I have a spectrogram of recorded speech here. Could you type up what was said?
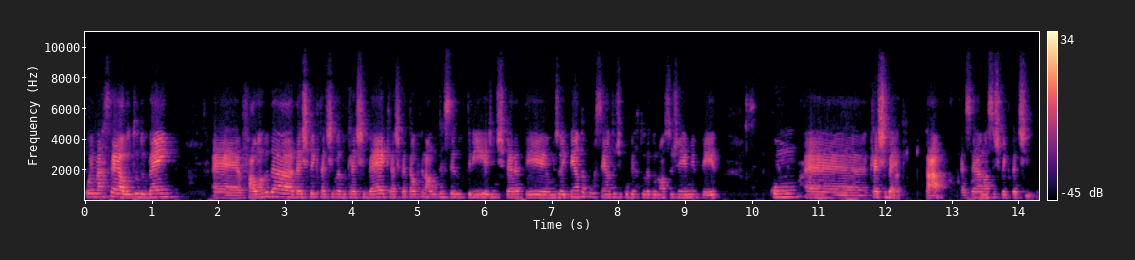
Oi, Marcelo, tudo bem? É, falando da, da expectativa do cashback, acho que até o final do terceiro TRI a gente espera ter uns 80% de cobertura do nosso GMV com é, cashback, tá? Essa é a nossa expectativa.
